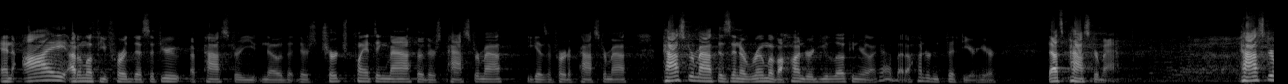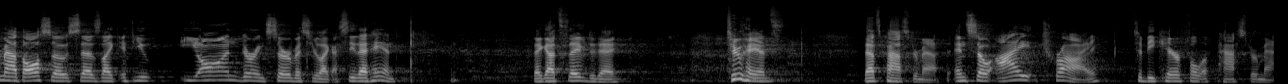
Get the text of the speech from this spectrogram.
and I, I don't know if you've heard this. If you're a pastor, you know that there's church planting math or there's pastor math. You guys have heard of pastor math? Pastor math is in a room of 100. You look and you're like, oh, about 150 are here. That's pastor math. pastor math also says, like, if you yawn during service, you're like, I see that hand. They got saved today. Two hands. That's pastor math. And so I try to be careful of pastor math.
